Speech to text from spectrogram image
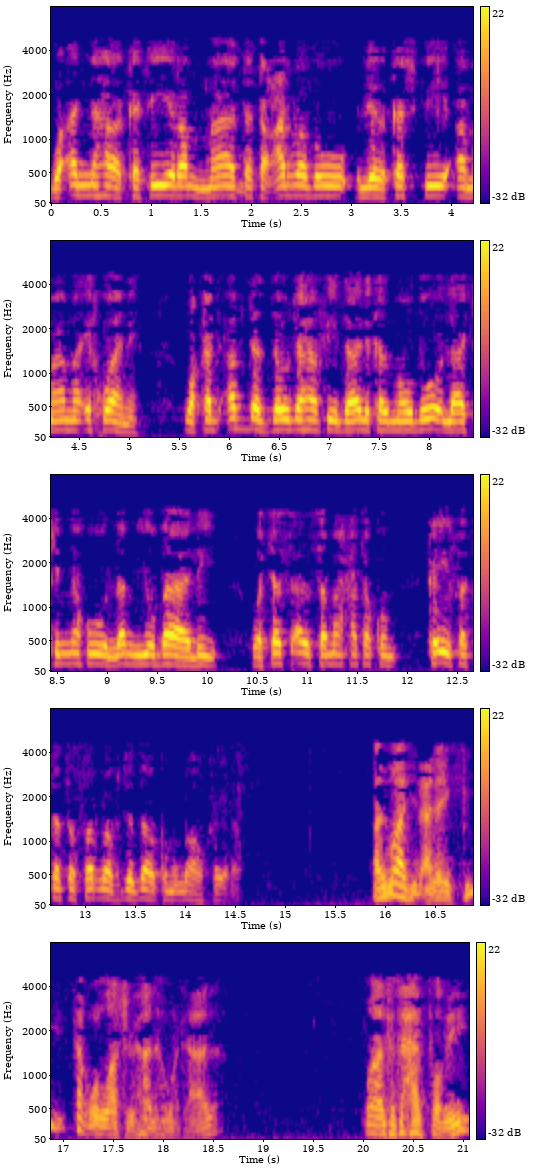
وأنها كثيرا ما تتعرض للكشف أمام إخوانه. وقد أبدت زوجها في ذلك الموضوع لكنه لم يبالي. وتسأل سماحتكم كيف تتصرف؟ جزاكم الله خيرا. الواجب عليك تقوى الله سبحانه وتعالى وأن تتحفظي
